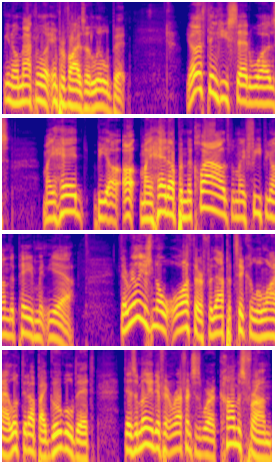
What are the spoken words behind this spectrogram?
you know, Mac Miller improvised a little bit. The other thing he said was my head be uh, up my head up in the clouds but my feet be on the pavement. Yeah. There really is no author for that particular line. I looked it up, I googled it. There's a million different references where it comes from,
